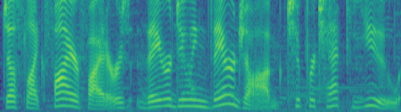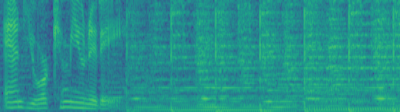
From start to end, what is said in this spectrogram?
Just like firefighters, they are doing their job to protect you and your community. Thank you.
